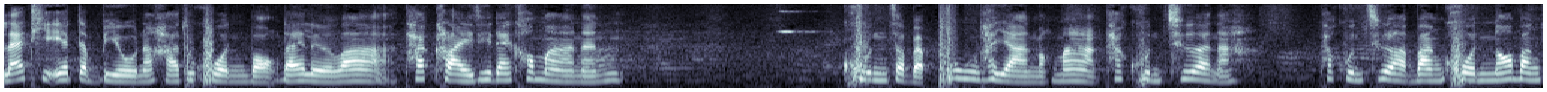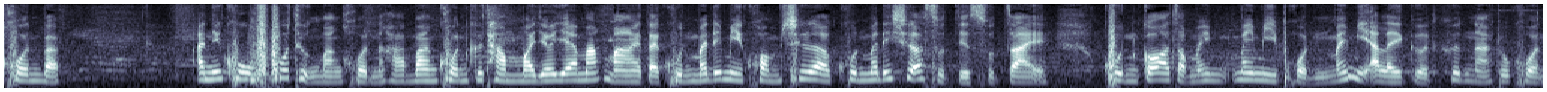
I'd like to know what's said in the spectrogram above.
และ TSW นะคะ ทุกคนบอกได้เลยว่า ถ้าใครที่ได้เข้ามานั้น คุณจะแบบพุ่งทะยานมากๆ ถ้าคุณเชื่อนะ ถ้าคุณเชื่อบางคนเนาะบางคนแบบ อันนี้ครูพูดถึงบางคนนะคะ บางคนคือทำมาเยอะแยะมากมาย แต่คุณไม่ได้มีความเชื่อ คุณไม่ได้เชื่อสุดจิตสุดใจ คุณก็จะไม่ไม่มีผลไม่มีอะไรเกิดขึ้นนะทุกคน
